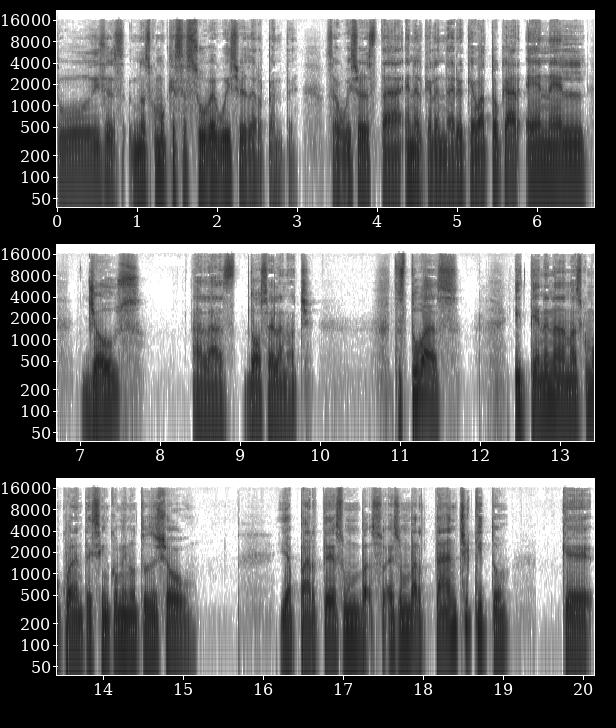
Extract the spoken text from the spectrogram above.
tú dices, no es como que se sube Wizard de repente. O sea, Wizard está en el calendario que va a tocar en el Joe's a las 12 de la noche. Entonces tú vas y tiene nada más como 45 minutos de show. Y aparte es un, es un bar tan chiquito que,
